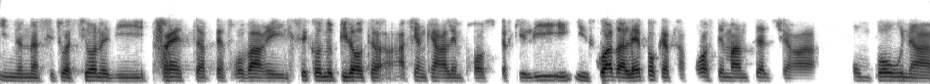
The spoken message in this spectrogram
in una situazione di fretta per trovare il secondo pilota a fiancare Alain Prost, perché lì in squadra all'epoca tra Prost e Mansell c'era un po' una,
